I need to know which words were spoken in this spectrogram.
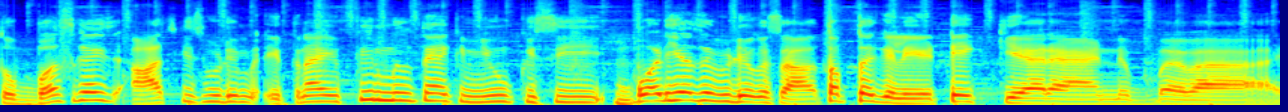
तो बस गाइज़ आज की इस वीडियो में इतना ही। फिर मिलते हैं एक न्यू किसी बढ़िया से वीडियो के साथ। तब तक के लिए take care and bye bye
